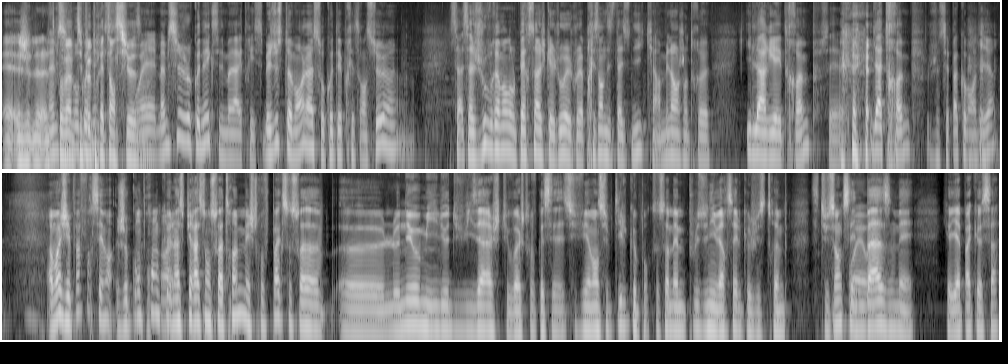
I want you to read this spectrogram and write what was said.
Et Je la Même trouve si un petit peu prétentieuse. Ouais, même si je reconnais que c'est une bonne actrice. Mais justement, là, son côté prétentieux, hein, ça, ça joue vraiment dans le personnage qu'elle joue. Elle joue la présidente des États-Unis, qui est un mélange entre Hillary et Trump. C'est il a Trump, je sais pas comment dire. Ah, moi, j'ai pas forcément. Je comprends que Ouais. l'inspiration soit Trump, mais je trouve pas que ce soit euh, le nez au milieu du visage. Tu vois, je trouve que c'est suffisamment subtil que pour que ce soit même plus universel que juste Trump. Si tu sens que c'est Ouais, une ouais. base, mais qu'il n'y a pas que ça.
